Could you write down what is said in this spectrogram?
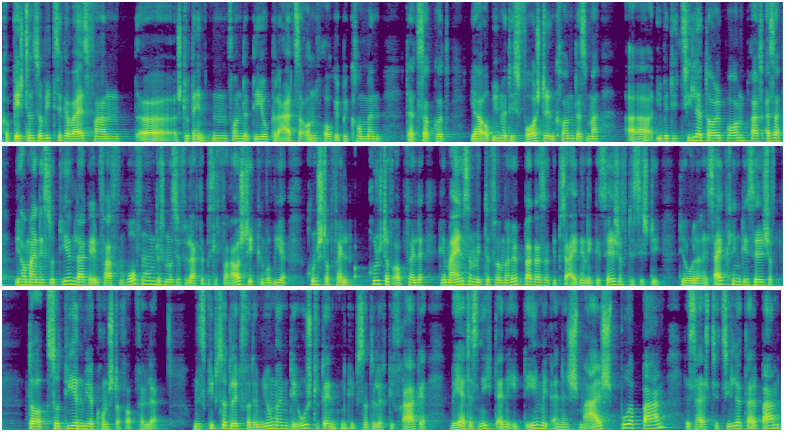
hab gestern so witzigerweise von äh, Studenten von der DO Graz eine Anfrage bekommen, der gesagt hat, ja, ob ich mir das vorstellen kann, dass man äh, über die Zillertalbahn braucht. Also wir haben eine Sortieranlage im Pfaffenhofen um, das muss ich vielleicht ein bisschen vorausschicken, wo wir Kunststoffabfälle, Kunststoffabfälle gemeinsam mit der Firma Höppberg, also gibt es eine eigene Gesellschaft, das ist die Tiroler Recycling Gesellschaft, da sortieren wir Kunststoffabfälle. Und es gibt natürlich vor dem jungen DU-Studenten gibt es natürlich die Frage, wäre das nicht eine Idee mit einer Schmalspurbahn, das heißt die Zillertalbahn,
